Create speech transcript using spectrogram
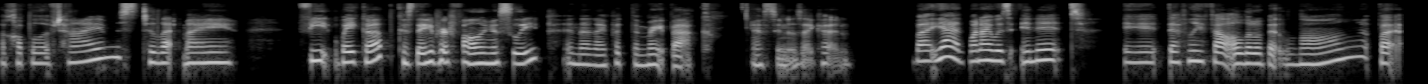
a couple of times to let my feet wake up because they were falling asleep. And then I put them right back as soon as I could. But yeah, when I was in it, it definitely felt a little bit long. But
